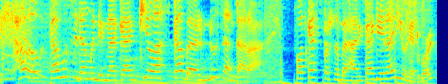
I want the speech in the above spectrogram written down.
Halo, kamu sedang mendengarkan Kilas Kabar Nusantara. Podcast persembahan KG Radio Network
